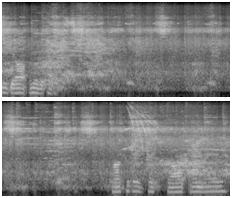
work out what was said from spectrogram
meteor another time. And then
